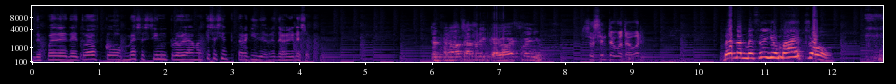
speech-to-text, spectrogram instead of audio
después de, de todos estos meses sin programa, ¿qué se siente estar aquí de, de regreso? Estoy pegado calor y cagado de sueño. Se siente agotador. ¡Bernard Mesello, maestro!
